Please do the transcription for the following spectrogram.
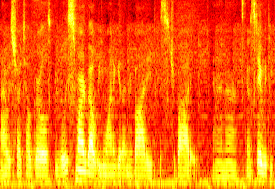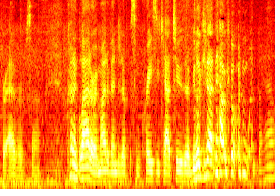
I always try to tell girls, be really smart about what you want to get on your body because it's your body and uh, it's going to stay with you forever. So I'm kind of glad or I might have ended up with some crazy tattoo that I'd be looking at now going, what the hell?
